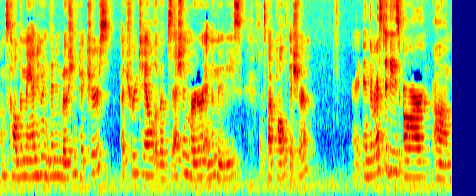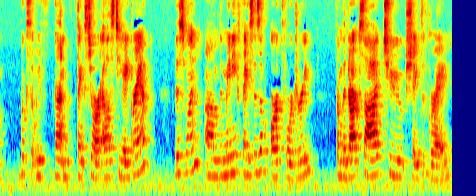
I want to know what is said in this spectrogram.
um, is called The Man Who Invented Motion Pictures, A True Tale of Obsession, Murder, and the Movies. That's by Paul Fisher. And the rest of these are um, books that we've gotten thanks to our LSTA grant. This one, um, The Many Faces of Art Forgery, From the Dark Side to Shades of Gray,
